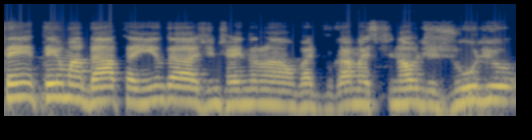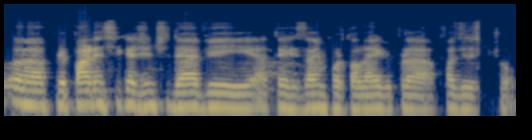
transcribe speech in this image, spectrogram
tem, tem uma data ainda, a gente ainda não vai divulgar, mas final de julho, uh, preparem-se que a gente deve aterrizar em Porto Alegre para fazer esse show.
